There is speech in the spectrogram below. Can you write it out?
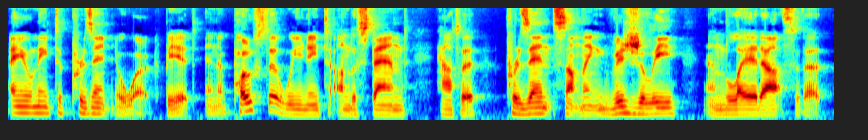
and you'll need to present your work, be it in a poster where you need to understand how to present something visually and lay it out so that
